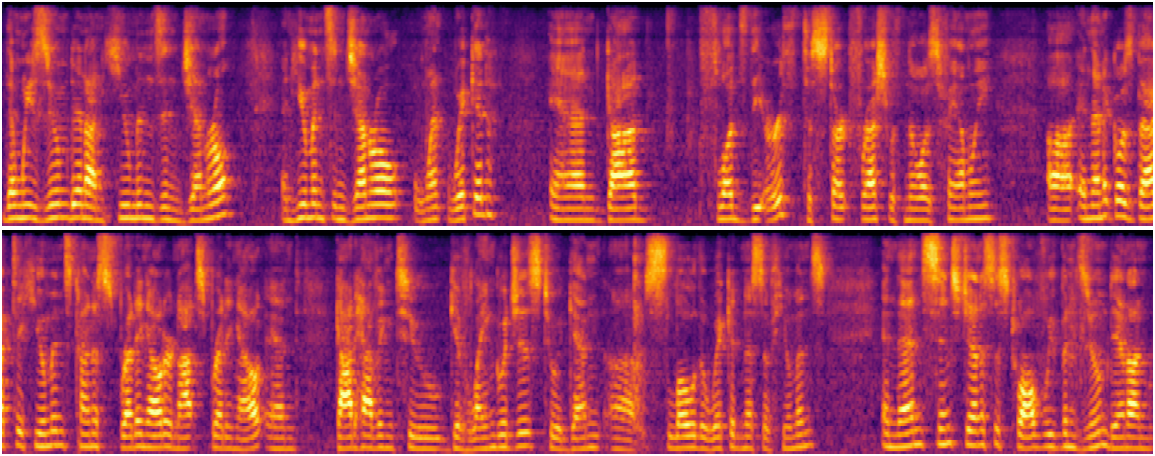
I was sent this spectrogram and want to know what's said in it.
Then we zoomed in on humans in general. And humans in general went wicked. And God floods the earth to start fresh with Noah's family. Uh, and then it goes back to humans kind of spreading out or not spreading out, and God having to give languages to again uh, slow the wickedness of humans. And then since Genesis 12, we've been zoomed in on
